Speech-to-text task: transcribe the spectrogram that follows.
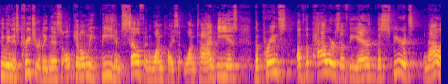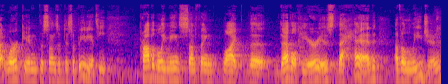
who, in his creatureliness, can only be himself in one place at one time. He is the prince of the powers of the air, the spirits now at work in the sons of disobedience. He probably means something like the devil here is the head of a legion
